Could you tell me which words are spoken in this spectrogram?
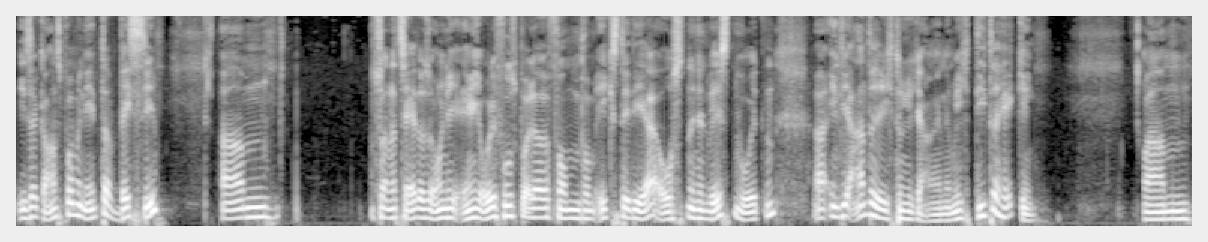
ist ein ganz prominenter Wessi, ähm, zu einer Zeit, als eigentlich, eigentlich alle Fußballer vom, vom Ex-DDR-Osten in den Westen wollten, äh, in die andere Richtung gegangen, nämlich Dieter Hecking. Ähm,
